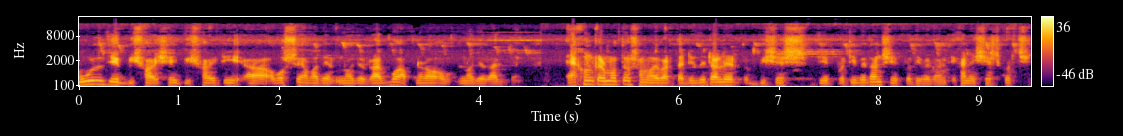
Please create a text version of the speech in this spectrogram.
মূল যে বিষয়, সেই বিষয়টি অবশ্যই আমাদের নজর রাখব। আপনারাও নজর রাখবেন। এখনকার মতো সময় বার্তা ডিজিটালের বিশেষ যে প্রতিবেদন সেই প্রতিবেদন এখানে শেষ করছি।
